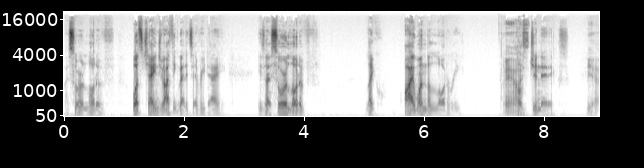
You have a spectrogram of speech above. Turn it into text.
I saw a lot of what's changed. I think about it every day. Is I saw a lot of like I won the lottery Yeah, of s- genetics. Yeah.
